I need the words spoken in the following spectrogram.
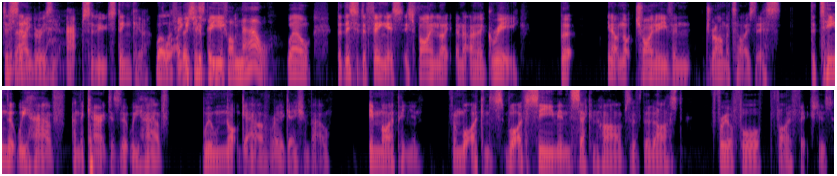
December is an absolute stinker. Well, I think we it's a could be- from now. Well, but this is the thing. It's it's fine. Like, and, I- and I agree. But you know, I'm not trying to even dramatize this. The team that we have and the characters that we have will not get out of a relegation battle, in my opinion. From what I can, what I've seen in the second halves of the last three or four, five fixtures.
